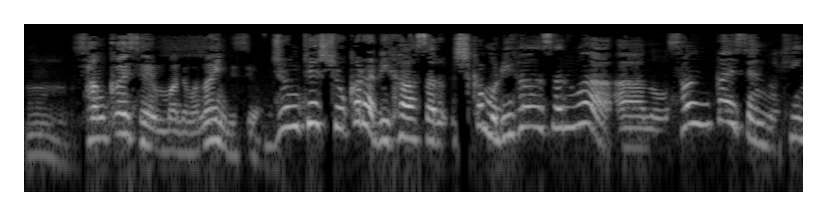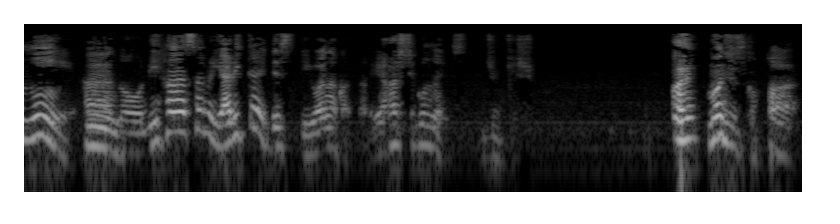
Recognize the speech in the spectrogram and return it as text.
うん。3回戦まではないんですよ。準決勝からリハーサル。しかもリハーサルは、あの、3回戦の日に、うんあの、リハーサルやりたいですって言わなかったらやらせてくれないんです。準決あれマジですか？勝。はい。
